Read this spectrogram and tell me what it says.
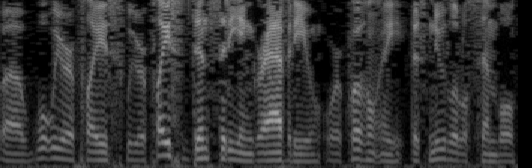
uh, what we replace, we replace density and gravity, or equivalently, this new little symbol.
